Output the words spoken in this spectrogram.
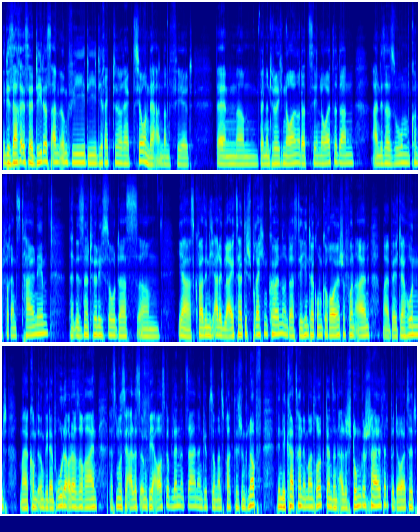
Die Sache ist ja die, dass einem irgendwie die direkte Reaktion der anderen fehlt. Denn ähm, wenn natürlich neun oder zehn Leute dann an dieser Zoom-Konferenz teilnehmen, dann ist es natürlich so, dass ähm, ja, es quasi nicht alle gleichzeitig sprechen können und dass die Hintergrundgeräusche von allen, mal bellt der Hund, mal kommt irgendwie der Bruder oder so rein, das muss ja alles irgendwie ausgeblendet sein. Dann gibt es so einen ganz praktischen Knopf, den die Katrin immer drückt, dann sind alle stumm geschaltet, bedeutet,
